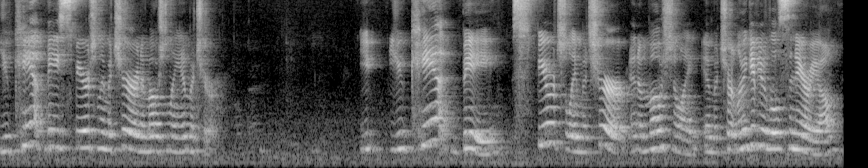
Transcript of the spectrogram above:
You can't be spiritually mature and emotionally immature. You, you can't be spiritually mature and emotionally immature. Let me give you a little scenario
